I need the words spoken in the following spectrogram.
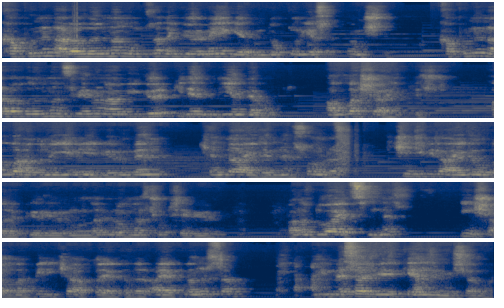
kapının aralığından olsa da görmeye geldim. Doktor yasaklamıştı kapının aralığından Süleyman abiyi görüp gidelim diyenler oldu. Allah şahittir. Allah adına yemin ediyorum ben kendi ailemden sonra ikinci bir aile olarak görüyorum onları ve onları çok seviyorum. Bana dua etsinler. İnşallah bir iki haftaya kadar ayaklanırsam bir mesaj verip gelirim inşallah.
